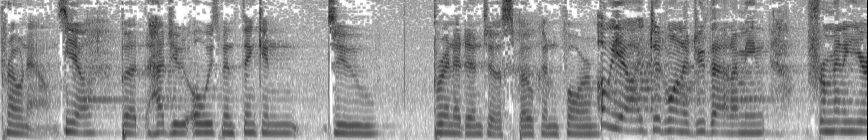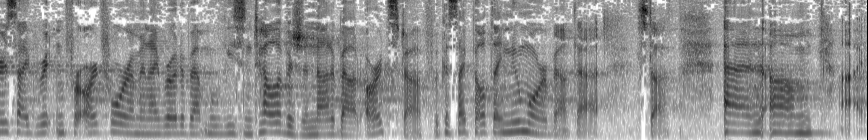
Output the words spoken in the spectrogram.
pronouns. Yeah. But had you always been thinking to bring it into a spoken form? Oh, yeah, I did want to do that. I mean, for many years I'd written for Artforum and I wrote about movies and television, not about art stuff, because I felt I knew more about that stuff. And um, I,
